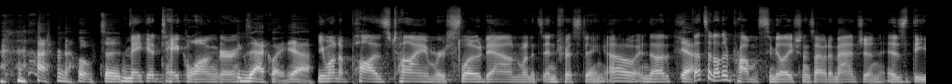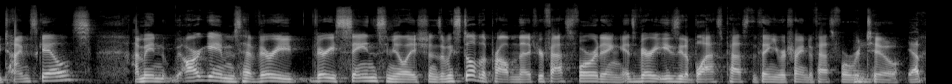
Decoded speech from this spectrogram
I don't know to Make it take longer. exactly. Yeah. You want to pause time or slow down when it's interesting. Oh, and uh, Yeah. that's another problem with simulations, I would imagine, is the timescales. I mean, our games have very, very sane simulations, and we still have the problem that if you're fast forwarding, it's very easy to blast past the thing you were trying to fast forward to. Mm. Yep.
